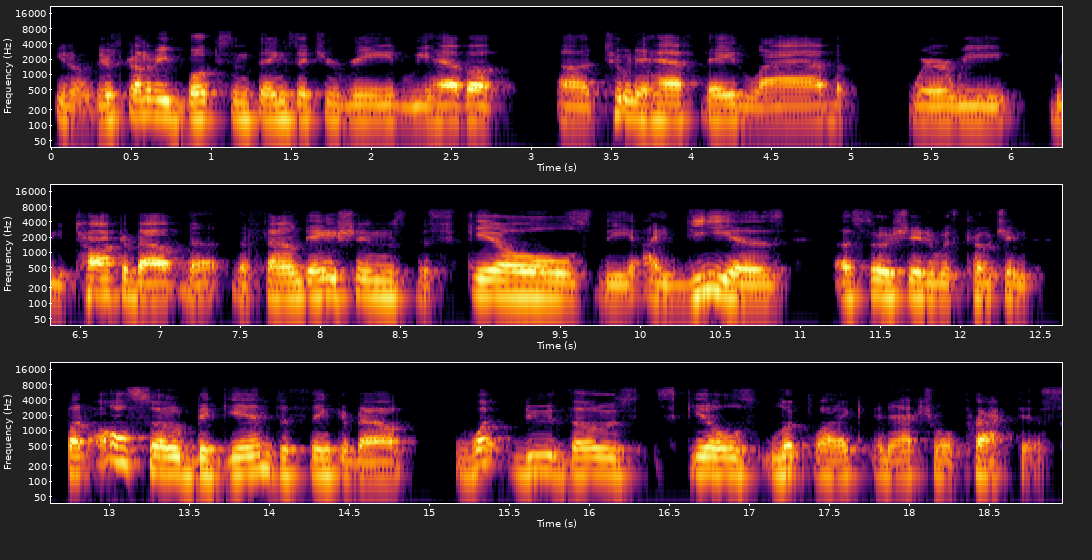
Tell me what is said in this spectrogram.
you know, there's going to be books and things that you read. We have a, a two and a half day lab where we we talk about the the foundations, the skills, the ideas associated with coaching, but also begin to think about what do those skills look like in actual practice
